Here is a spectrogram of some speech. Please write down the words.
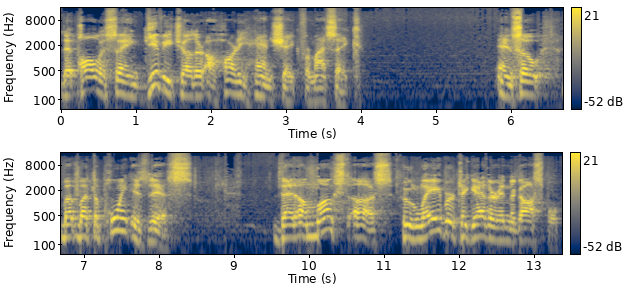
that Paul is saying, give each other a hearty handshake for my sake. And so, but, but the point is this that amongst us who labor together in the gospel,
